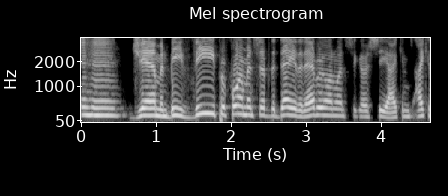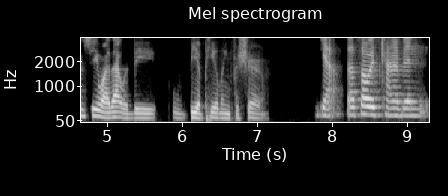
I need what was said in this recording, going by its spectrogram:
mm-hmm. gym and be the performance of the day that everyone wants to go see. I can, I can see why that would be, be appealing for sure. Yeah. That's always kind of been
